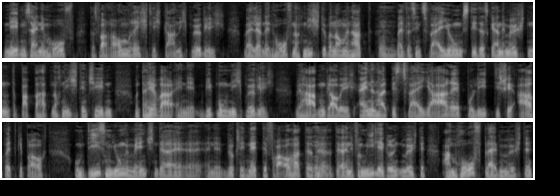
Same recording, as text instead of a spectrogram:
neben seinem Hof. Das war raumrechtlich gar nicht möglich, weil er den Hof noch nicht übernommen hat, mhm. weil da sind zwei Jungs, die das gerne möchten und der Papa hat noch nicht entschieden und daher war eine Widmung nicht möglich. Wir haben, glaube ich, eineinhalb bis zwei Jahre politische Arbeit gebraucht, um diesem jungen Menschen, der äh, eine wirklich nette Frau hat, der, der, mhm. der eine Familie gründen möchte, am Hof bleiben möchte,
